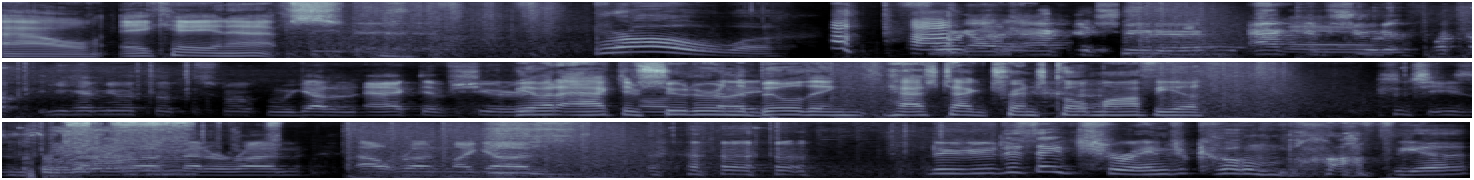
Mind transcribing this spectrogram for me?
Ow. AK and apps. Bro! we got an active shooter. Active shooter. What the? He hit me with the smoke. We got an active shooter. We have an active on shooter in the building. Hashtag trenchcoat mafia. Jesus. Better run, better run. Outrun, my god. Did you just say trench coat mafia?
